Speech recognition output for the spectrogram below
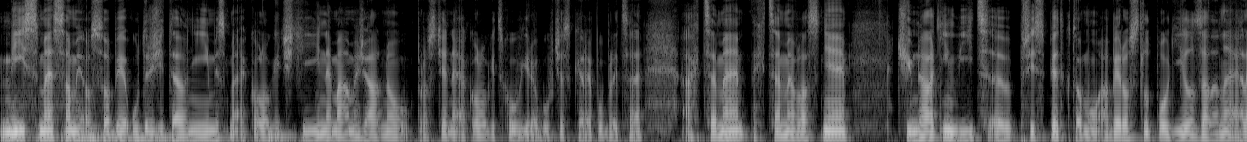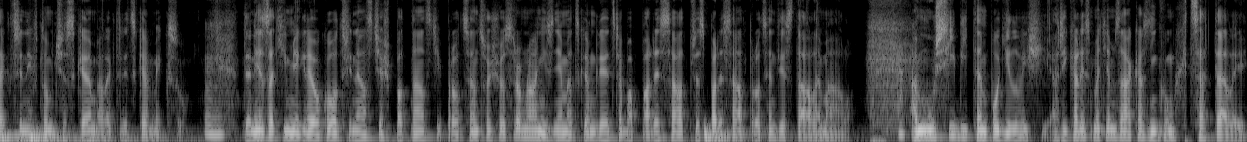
my jsme sami o sobě udržitelní, my jsme ekologičtí, nemáme žádnou prostě neekologickou výrobu v České republice a chceme, chceme vlastně čím dál tím víc eh, přispět k tomu, aby rostl podíl zelené elektřiny v tom českém elektrickém mixu. Mhm. Ten je zatím někde okolo 13 až 15% což ve srovnání s Německem, kde je třeba 50 přes 50% je stále málo. A musí být ten podíl vyšší. A říkali jsme těm zákazníkům, chcete-li,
